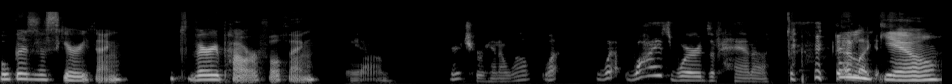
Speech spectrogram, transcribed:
hope is a scary thing. It's a very powerful thing. Yeah, very true, Hannah. Well, what, what wise words of Hannah. I like it. you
